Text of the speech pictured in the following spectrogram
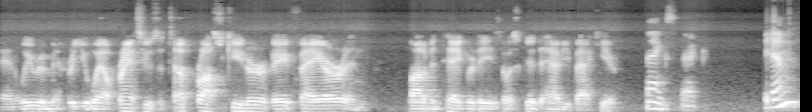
and we remember you well. Francie was a tough prosecutor, very fair, and a lot of integrity, so it's good to have you back here. Thanks, Vic. Jim?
